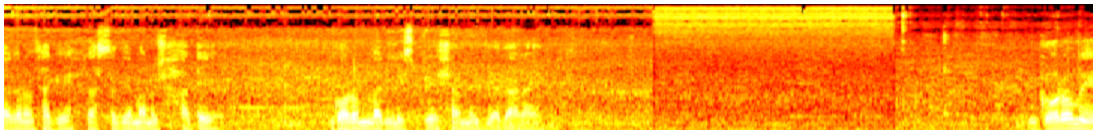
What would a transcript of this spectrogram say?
লাগানো থাকে, রাস্তা দিয়ে মানুষ হাঁটে, গরম লাগলে স্প্রের সামনে গিয়ে দাঁড়ায়। গরমে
